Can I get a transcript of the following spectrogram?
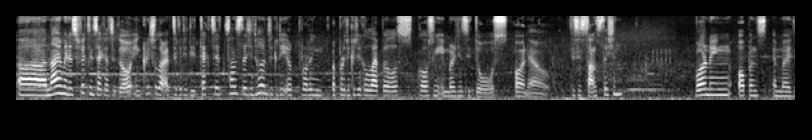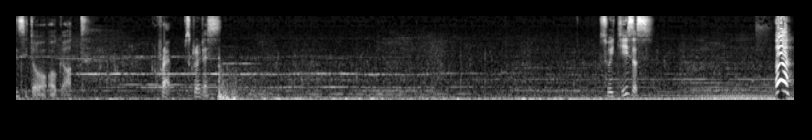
Uh, 9 minutes 15 seconds ago, increased solar activity detected. Sun station 100 degree approaching, approaching critical levels, closing emergency doors. Oh no. This is sun station? Warning, opens emergency door. Oh god. Screw this. Sweet Jesus. Ah!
